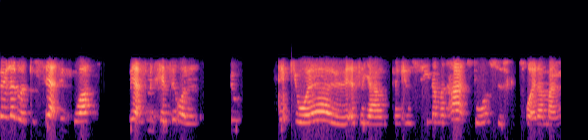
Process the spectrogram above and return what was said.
føler du, at du ser din bror mere som en helterolle gjorde jeg, øh, altså jeg, man kan jo sige, når man har en stor søsken, tror jeg, der er mange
